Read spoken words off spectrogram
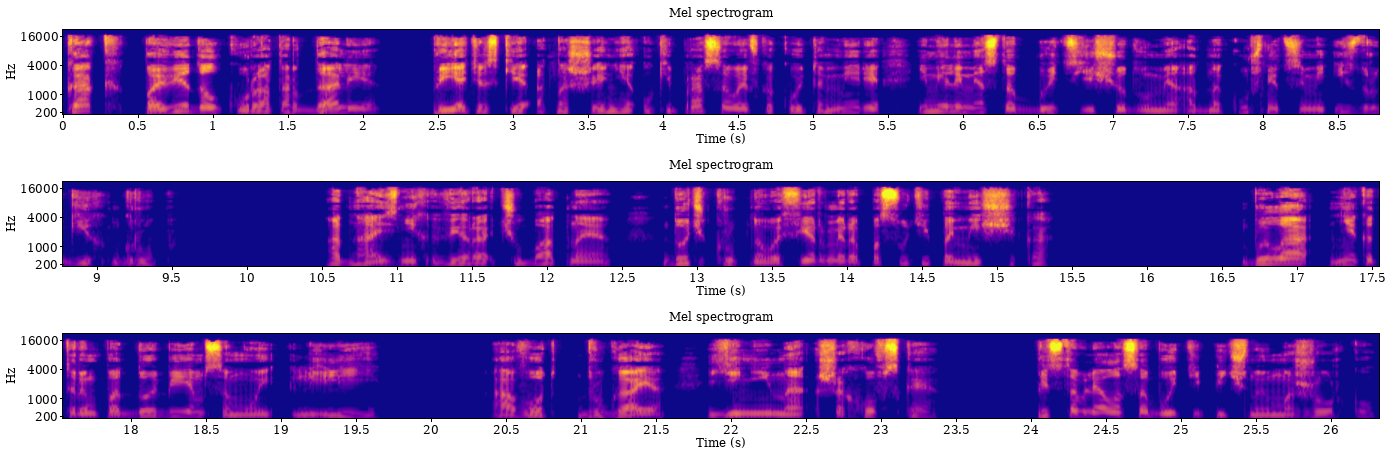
Как поведал куратор далее, приятельские отношения у Кипрасовой в какой-то мере имели место быть еще двумя однокурсницами из других групп. Одна из них, Вера Чубатная, дочь крупного фермера, по сути помещика, была некоторым подобием самой Лилии. А вот другая, Енина Шаховская, представляла собой типичную мажорку.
